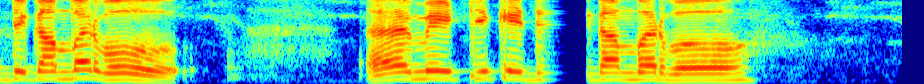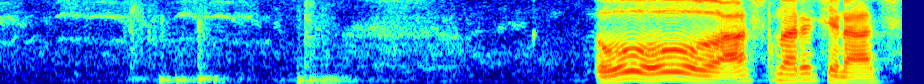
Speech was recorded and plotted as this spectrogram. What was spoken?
दिगंबर भाऊ. मी ठीक आहे दिगंबर भाऊ. हो हो असणारच आहे ना आज.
